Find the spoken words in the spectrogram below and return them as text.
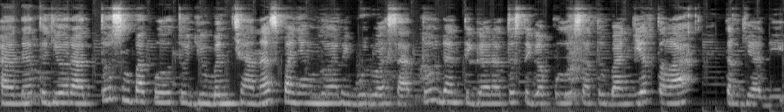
Ada 747 bencana sepanjang 2021 dan 331 banjir telah terjadi.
